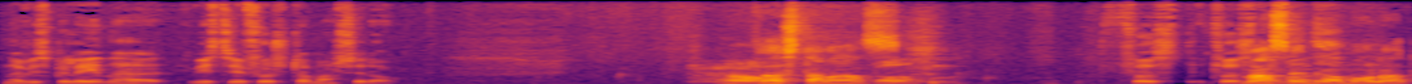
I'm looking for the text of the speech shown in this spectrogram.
när vi spelar in det här, visst är det första mars idag? Ja. Första mars. Ja. Först, första Mars är en bra månad.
